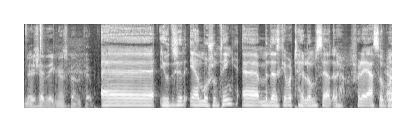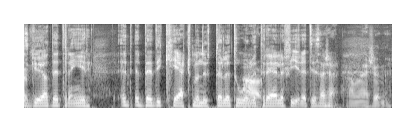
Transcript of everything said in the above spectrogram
Det skjedde ikke noe spennende på jobb. Eh, jo, det skjedde én morsom ting, eh, men den skal jeg fortelle om senere. For det er såpass Ja, ok. gøy at det trenger et, et dedikert minutt eller to eller tre eller fire til seg sjøl. Ja, men jeg skjønner.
